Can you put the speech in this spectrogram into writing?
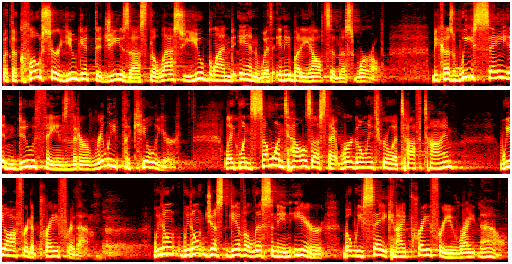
but the closer you get to Jesus, the less you blend in with anybody else in this world. Because we say and do things that are really peculiar. Like when someone tells us that we're going through a tough time, we offer to pray for them. We don't, we don't just give a listening ear, but we say, Can I pray for you right now?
